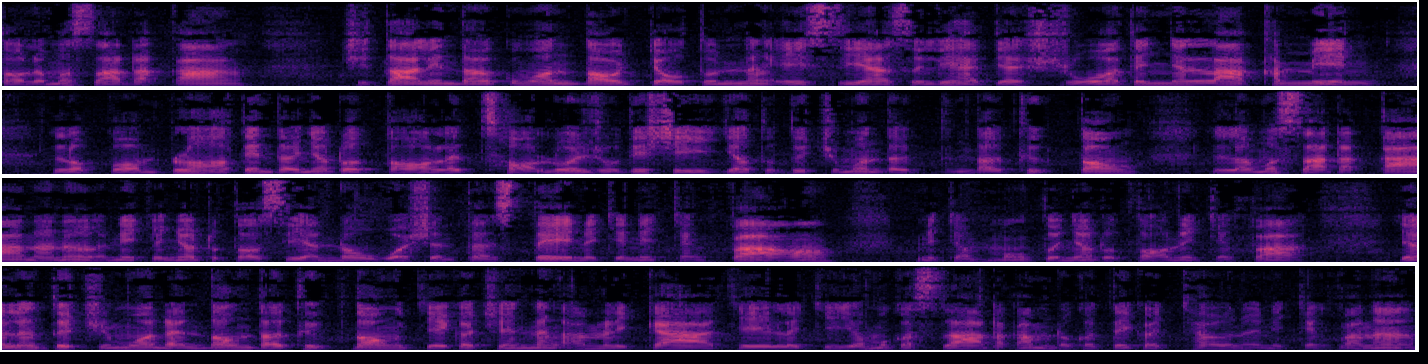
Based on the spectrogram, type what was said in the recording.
ตัวแล้วมันซาดักา chỉ ta lên đó cũng vẫn tàu chỗ tuần năng Asia xử lý hạt địa số tên nhân là khăm miền lọ bom bò tên tới nhau đồ to là chọ luôn rủ đi xí do tụi tụi chúng mình tới tới thực tông lỡ mất xa đặc ca nữa nữa nên cho nhau đồ to Seattle Washington State nên chỉ nên chẳng pha ó nên chẳng mong tụi nhau đồ to nên chẳng pha giờ lên từ chỉ mua đánh đông tới thực tông chỉ có trên năng America chỉ là chỉ giống một cái xa đặc ca mà đâu có tế có chờ này nên chẳng pha nữa เขาน้อยเยอะเขากู้กันก่อนเนี่ยอเมริกาเต้สอสื่อเขาเต้ชาอเมริกั nên chẳng mong tụi nhau đồ tỏ nên chẳng pha. Giờ lên từ chỉ mua đèn đông tới thực đông chỉ có trên năng America, chỉ là chỉ giống một cái xa, đặc mình đồ có tế có chờ này nên chẳng pha nữa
